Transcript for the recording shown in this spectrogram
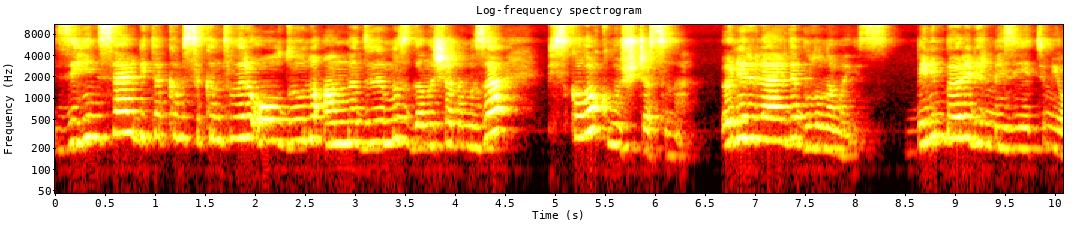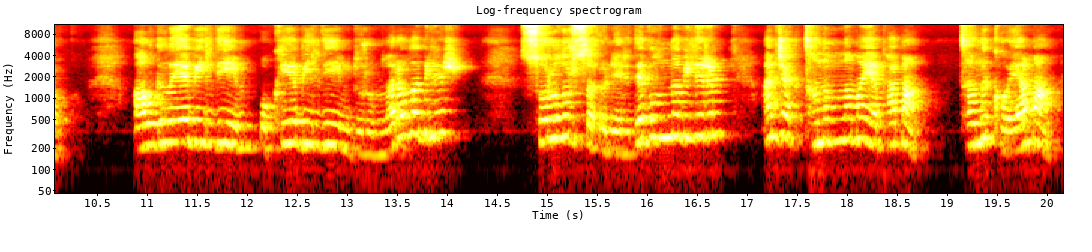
Zihinsel bir takım sıkıntıları olduğunu anladığımız danışanımıza psikologmuşçasına önerilerde bulunamayız. Benim böyle bir meziyetim yok. Algılayabildiğim, okuyabildiğim durumlar olabilir. Sorulursa öneride bulunabilirim. Ancak tanımlama yapamam, tanı koyamam.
